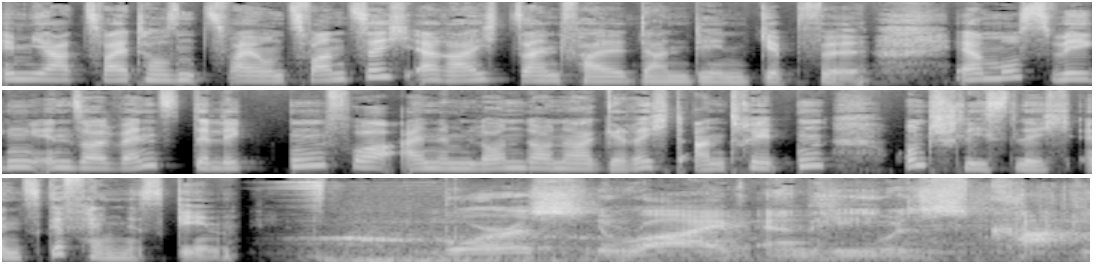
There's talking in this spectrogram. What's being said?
Im Jahr 2022 erreicht sein Fall dann den Gipfel. Er muss wegen Insolvenzdelikten vor einem Londoner Gericht antreten und schließlich ins Gefängnis gehen. Boris arrived and he was cocky.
